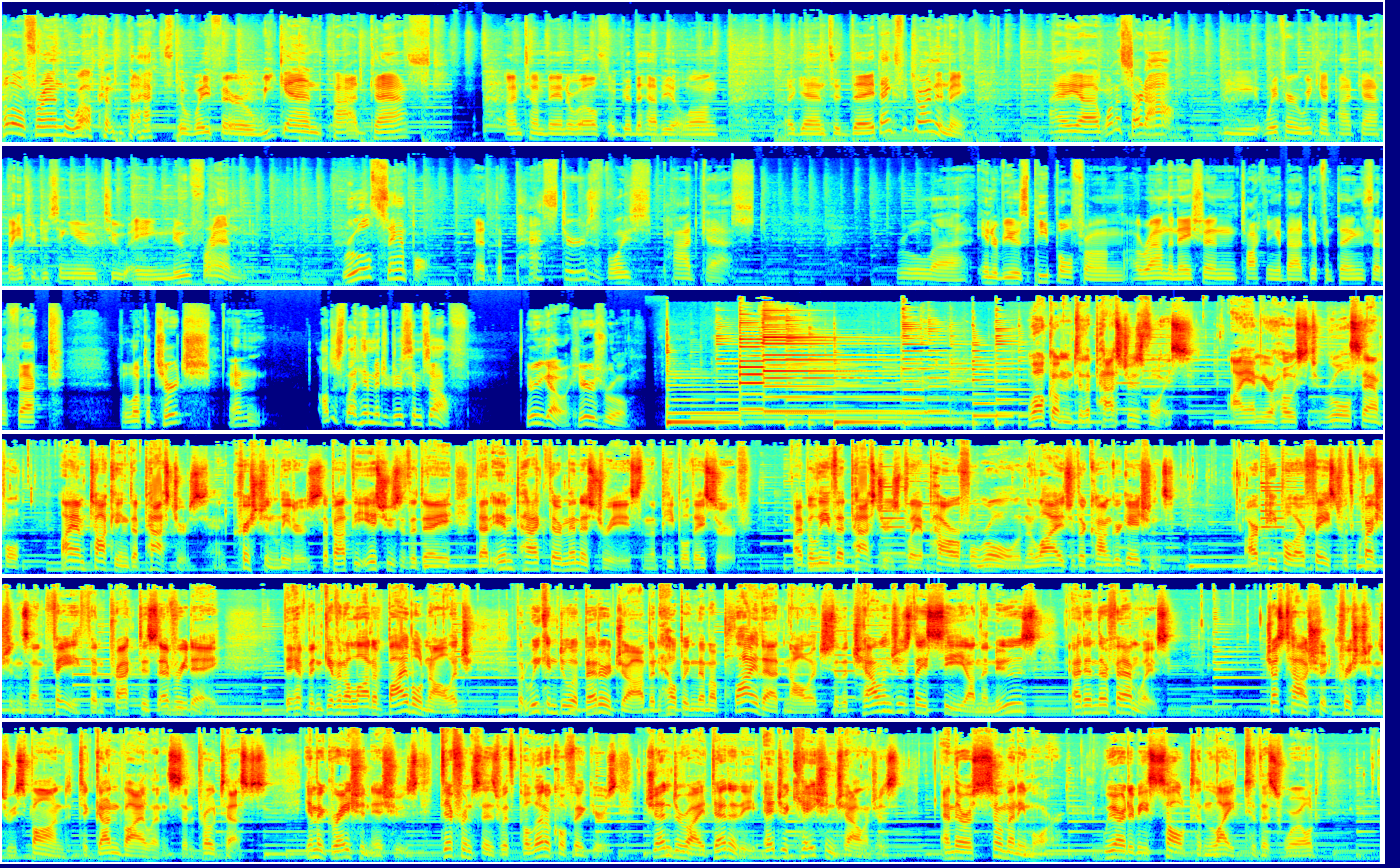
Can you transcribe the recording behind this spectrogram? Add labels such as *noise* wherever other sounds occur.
Hello, friend. Welcome back to the Wayfarer Weekend Podcast. I'm Tom Vanderwell, so good to have you along again today. Thanks for joining me. I uh, want to start out the Wayfarer Weekend Podcast by introducing you to a new friend, Rule Sample at the Pastor's Voice Podcast. Rule uh, interviews people from around the nation talking about different things that affect the local church, and I'll just let him introduce himself. Here you go. Here's Rule. Welcome to the Pastor's Voice. I am your host, Rule Sample. I am talking to pastors and Christian leaders about the issues of the day that impact their ministries and the people they serve. I believe that pastors play a powerful role in the lives of their congregations. Our people are faced with questions on faith and practice every day, they have been given a lot of Bible knowledge, but we can do a better job in helping them apply that knowledge to the challenges they see on the news and in their families. Just how should Christians respond to gun violence and protests, immigration issues, differences with political figures, gender identity, education challenges, and there are so many more? We are to be salt and light to this world.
